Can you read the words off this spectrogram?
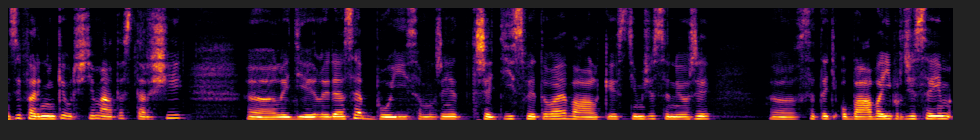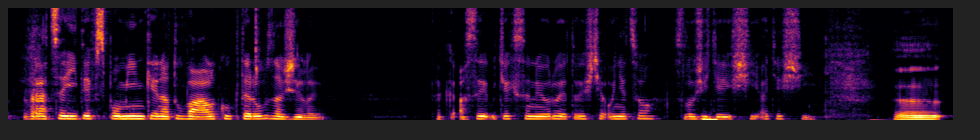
Mezi farníky určitě máte starší Eh, lidi. Lidé se bojí samozřejmě třetí světové války s tím, že seniori eh, se teď obávají, protože se jim vracejí ty vzpomínky na tu válku, kterou zažili. Tak asi u těch seniorů je to ještě o něco složitější a těžší. E,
